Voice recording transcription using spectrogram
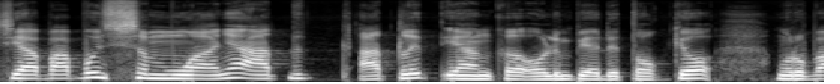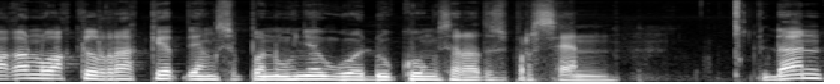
siapa pun semuanya atlet atlet yang ke Olimpiade Tokyo merupakan wakil rakyat yang sepenuhnya gue dukung 100%. Dan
